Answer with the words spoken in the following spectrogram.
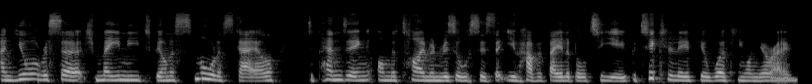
and your research may need to be on a smaller scale depending on the time and resources that you have available to you, particularly if you're working on your own.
